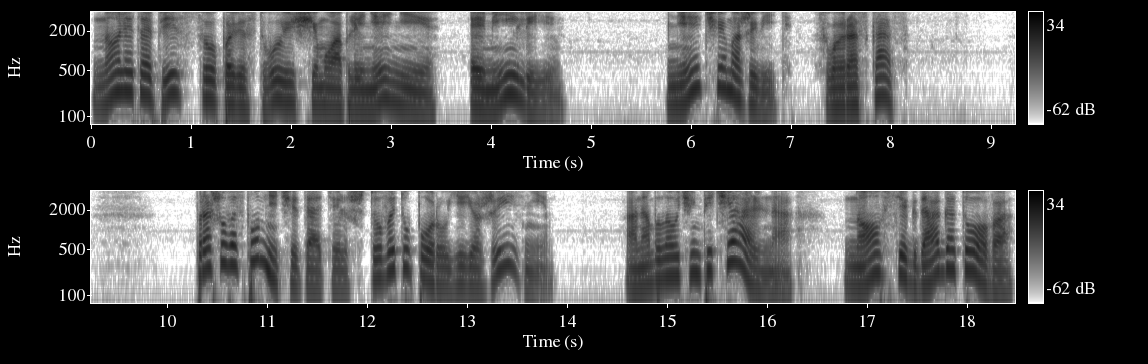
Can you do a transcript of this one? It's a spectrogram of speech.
Но летописцу, повествующему о пленении Эмилии, нечем оживить свой рассказ. Прошу вас помнить, читатель, что в эту пору ее жизни она была очень печальна, но всегда готова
